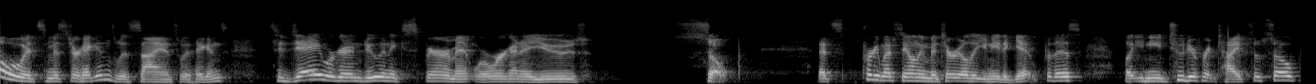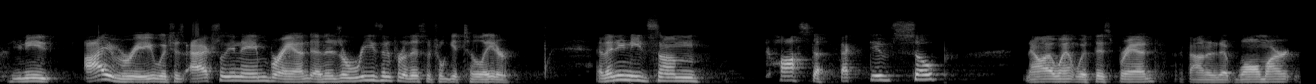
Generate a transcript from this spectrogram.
It's Mr. Higgins with Science with Higgins. Today we're going to do an experiment where we're going to use soap. That's pretty much the only material that you need to get for this, but you need two different types of soap. You need Ivory, which is actually a name brand, and there's a reason for this, which we'll get to later. And then you need some cost effective soap. Now I went with this brand. I found it at Walmart,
